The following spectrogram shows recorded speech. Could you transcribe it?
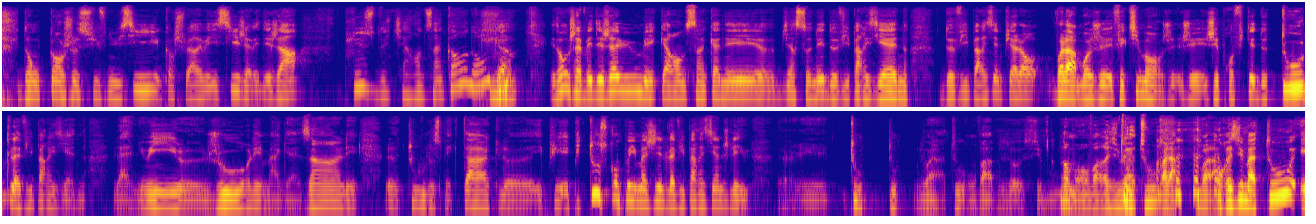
Donc, quand je suis venu ici, quand je suis arrivé ici, j'avais déjà plus de 45 ans, donc. Et donc, j'avais déjà eu mes 45 années euh, bien sonnées de vie parisienne, de vie parisienne. Puis alors, voilà, moi, effectivement, j'ai- profité de toute la vie parisienne. La nuit, le jour, les magasins, les, le- tout le spectacle, euh, et puis, et puis tout ce qu'on peut imaginer de la vie parisienne, je l'ai eu. Euh, tout, tout, voilà, tout. On va. Non mais on va résumer à tout. Voilà. Voilà. On résume à tout et,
